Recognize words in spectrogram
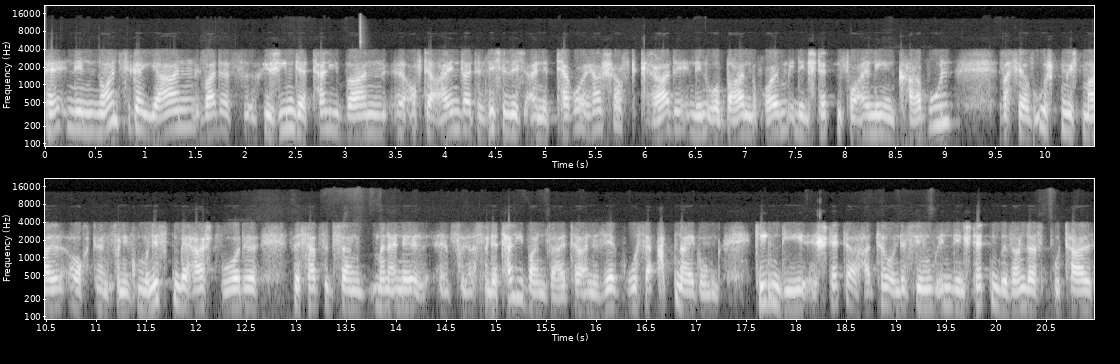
äh, in den 90er Jahren war das Regime der Taliban äh, auf der einen Seite sicherlich eine Terrorherrschaft, gerade in den urbanen Räumen, in den Städten, vor allen Dingen in Kabul, was ja ursprünglich mal auch dann von den Kommunisten beherrscht wurde, weshalb sozusagen man eine äh, von der Taliban-Seite eine sehr große Abneigung gegen die Städte hatte und deswegen in den Städten besonders brutal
